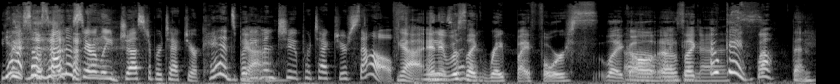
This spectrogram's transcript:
Yeah, so it's not necessarily just to protect your kids, but Yeah. even to protect yourself. Yeah. And it as was like women. rape by force. Like, Oh, all, I was like, okay, well, then.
